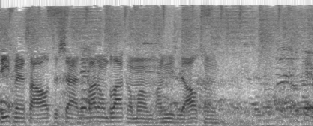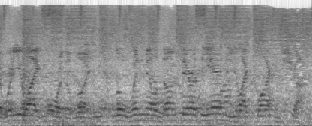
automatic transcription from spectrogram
defense, I alter shots. If I don't block them, I'm, I'm usually altering. Okay, what do you like more, the like, little windmill dunk there at the end, or you like blocking shots?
